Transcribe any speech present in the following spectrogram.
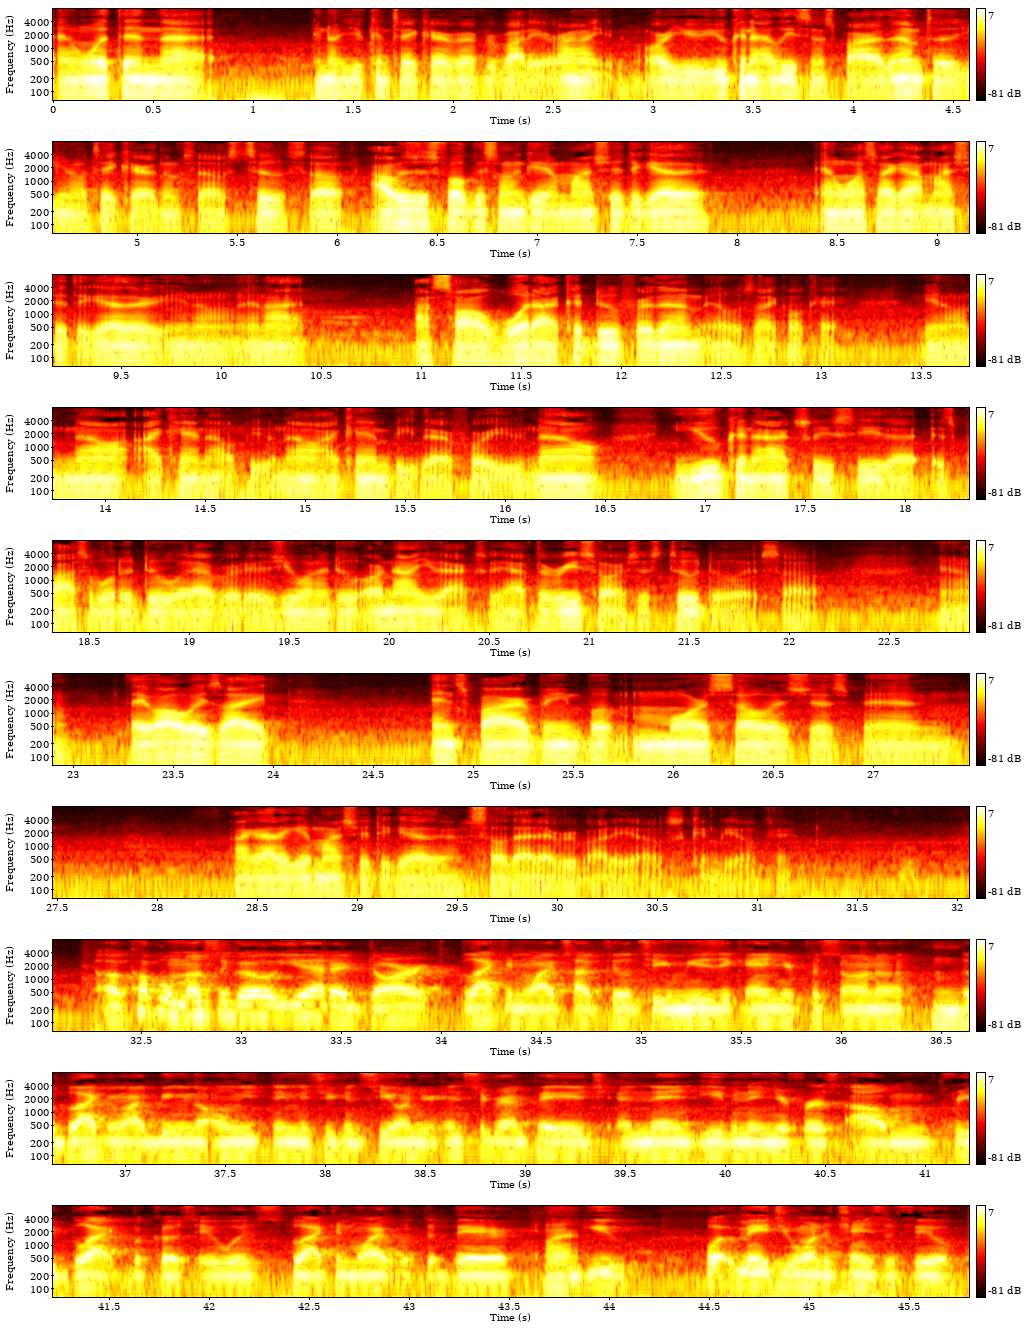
and within that, you know, you can take care of everybody around you, or you you can at least inspire them to you know take care of themselves too. So I was just focused on getting my shit together, and once I got my shit together, you know, and I I saw what I could do for them, it was like okay, you know, now I can help you. Now I can be there for you. Now you can actually see that it's possible to do whatever it is you want to do, or now you actually have the resources to do it. So. You know, they've always like inspired me, but more so it's just been I gotta get my shit together so that everybody else can be okay. A couple months ago, you had a dark black and white type feel to your music and your persona. Mm. The black and white being the only thing that you can see on your Instagram page, and then even in your first album, Free 6LACK, because it was black and white with the bear and Right. you. What made you want to change the feel?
